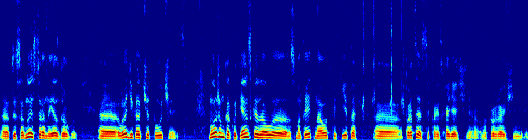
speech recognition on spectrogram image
Э, ты с одной стороны, я с другой. Э, вроде как что-то получается. Можем, как вот Ян сказал, э, смотреть на вот какие-то э, процессы, происходящие в окружающем мире.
